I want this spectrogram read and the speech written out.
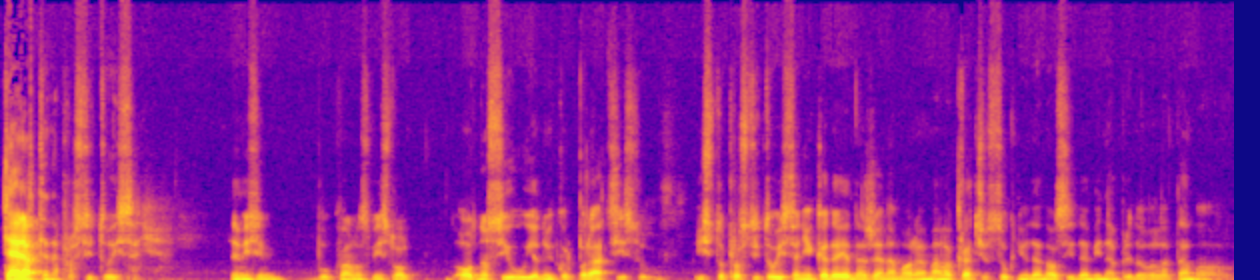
terate na prostituisanje. Ne mislim, bukvalno smislu, odnosi u jednoj korporaciji su isto prostituisanje kada jedna žena mora malo kraću suknju da nosi da bi napredovala tamo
